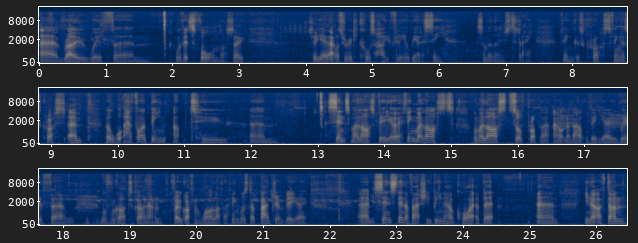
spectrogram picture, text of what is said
a roe with um, with its fawn. Or so so yeah, that was really cool. So hopefully you'll be able to see some of those today. Fingers crossed, fingers crossed. Um, but what have I been up to um, since my last video? I think my last, well, my last sort of proper out and about video with uh, with regard to going out and photographing wildlife, I think was the badger video. Um, since then, I've actually been out quite a bit, and you know, I've done,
